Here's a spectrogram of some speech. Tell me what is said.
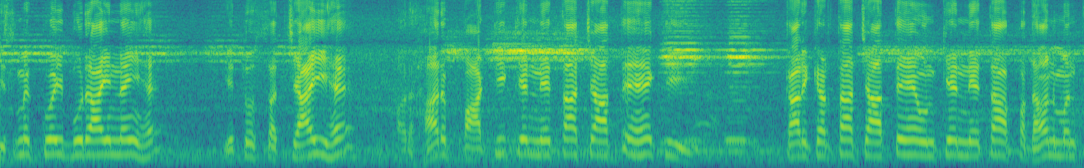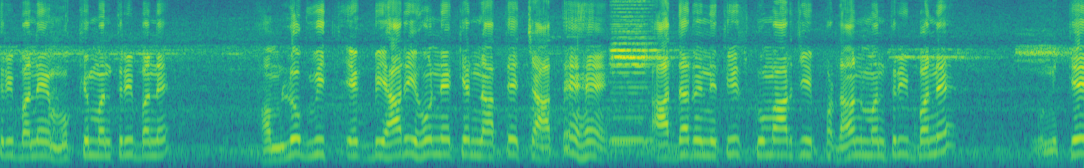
इसमें कोई बुराई नहीं है। ये तो सच्चाई है और हर पार्टी के नेता चाहते हैं कि कार्यकर्ता चाहते हैं उनके नेता प्रधानमंत्री बने, मुख्यमंत्री बने। हम लोग भी एक बिहारी होने के नाते चाहते हैं आदरणीय नीतीश कुमार जी प्रधानमंत्री बने। उनके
